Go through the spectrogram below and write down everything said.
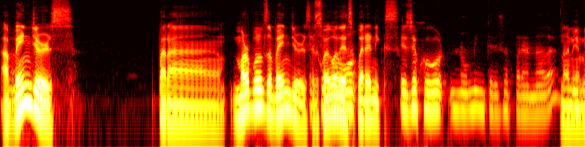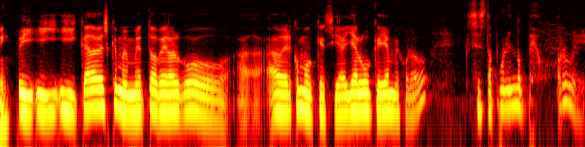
Avengers para Marvel's Avengers, el juego de Square Enix. Ese juego no me interesa para nada. No, ni a mí. Y, y, y cada vez que me meto a ver algo, a, a ver como que si hay algo que haya mejorado, se está poniendo peor, güey.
